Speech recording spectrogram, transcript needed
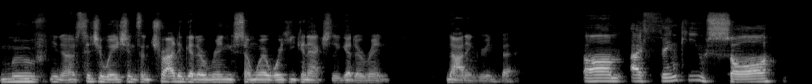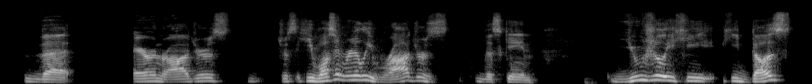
move, you know, situations and try to get a ring somewhere where he can actually get a ring, not in Green Bay. Um, I think you saw that Aaron Rodgers just he wasn't really Rodgers this game. Usually he he does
